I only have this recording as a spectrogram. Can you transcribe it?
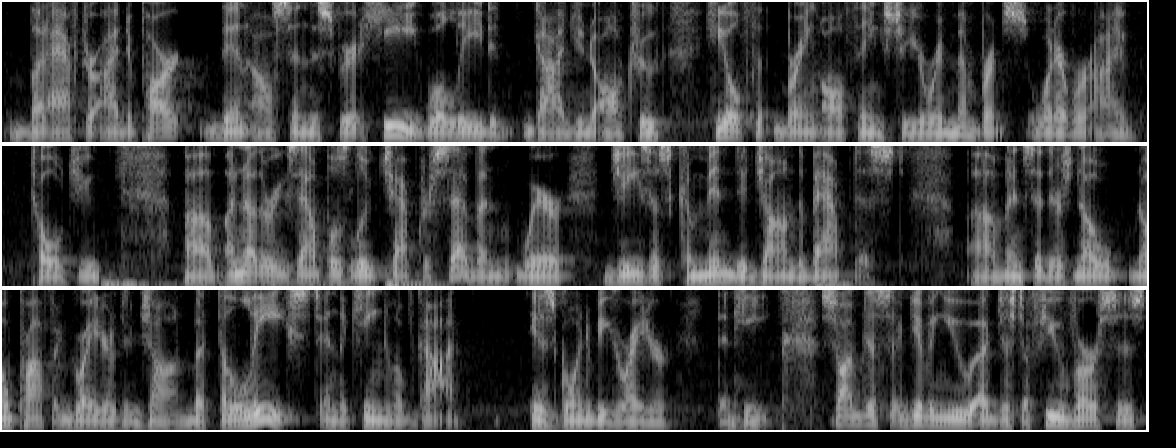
But after I depart, then I'll send the Spirit. He will lead and guide you into all truth. He'll th- bring all things to your remembrance, whatever I've told you. Uh, another example is Luke chapter 7, where Jesus commended John the Baptist um, and said, There's no, no prophet greater than John, but the least in the kingdom of God is going to be greater than he. So I'm just giving you uh, just a few verses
